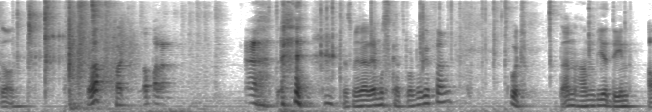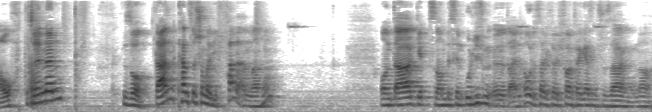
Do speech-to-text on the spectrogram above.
So. Oh, fuck. Hoppala. Da ist mir da der Muskat runtergefallen. Gut, dann haben wir den auch drinnen. So, dann kannst du schon mal die Pfanne anmachen. Und da gibt es noch ein bisschen Olivenöl rein. Oh, das habe ich glaube ich vorhin vergessen zu sagen. Genau.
